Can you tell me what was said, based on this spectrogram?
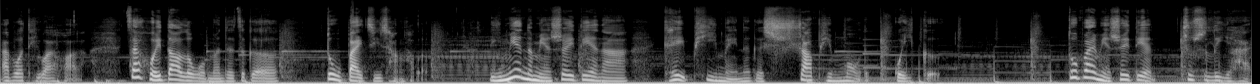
哎，不过题外话了，再回到了我们的这个杜拜机场好了，里面的免税店啊，可以媲美那个 shopping mall 的规格。杜拜免税店就是厉害，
